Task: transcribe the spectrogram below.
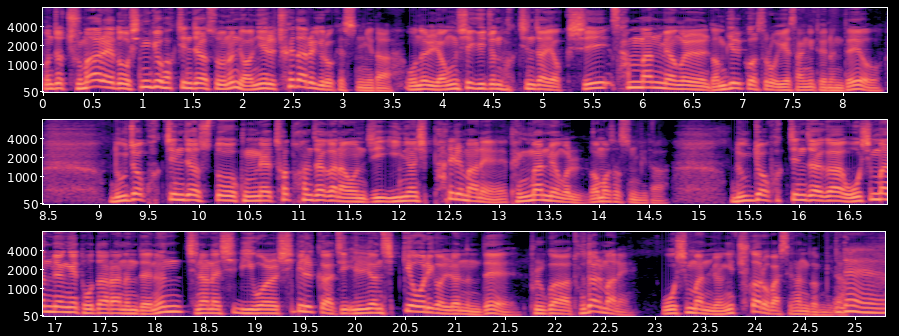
먼저 주말에도 신규 확진자 수는 연일 최다를 기록했습니다. 오늘 0시 기준 확진자 역시 3만 명을 넘길 것으로 예상이 되는데요. 누적 확진자 수도 국내 첫 환자가 나온 지 2년 18일 만에 100만 명을 넘어섰습니다. 누적 확진자가 50만 명에 도달하는 데는 지난해 12월 10일까지 1년 10개월이 걸렸는데 불과 두 달 만에 50만 명이 추가로 발생한 겁니다. 네.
